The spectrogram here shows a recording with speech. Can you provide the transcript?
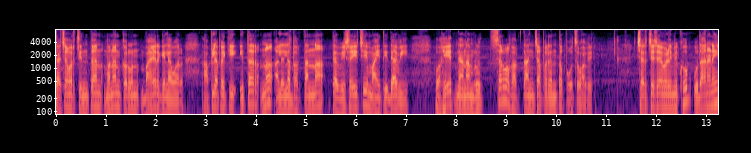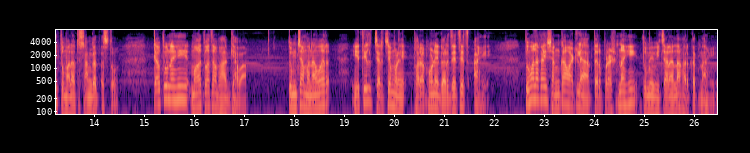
त्याच्यावर चिंतन मनन करून बाहेर गेल्यावर आपल्यापैकी इतर न आलेल्या भक्तांना त्याविषयीची माहिती द्यावी व हे ज्ञानामृत सर्व भक्तांच्यापर्यंत पोचवावे. चर्चेच्या वेळी मी खूप उदाहरणेही तुम्हाला सांगत असतो. त्यातूनही महत्त्वाचा भाग घ्यावा. तुमच्या मनावर येथील चर्चेमुळे फरक होणे गरजेचेच आहे. तुम्हाला काही शंका वाटल्या तर प्रश्नही तुम्ही विचारायला हरकत नाही.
